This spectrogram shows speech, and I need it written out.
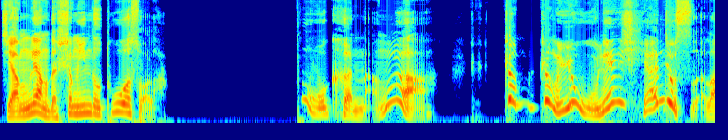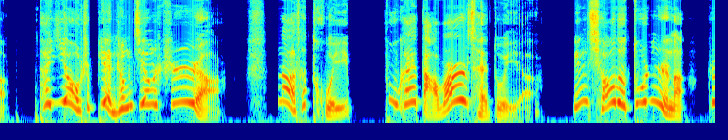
蒋亮的声音都哆嗦了。不可能啊！郑郑宇五年前就死了，他要是变成僵尸啊，那他腿不该打弯才对呀！您瞧他蹲着呢，这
